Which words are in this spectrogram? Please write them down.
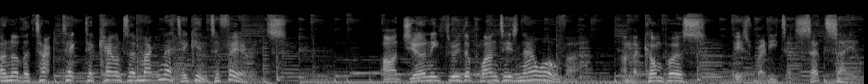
another tactic to counter magnetic interference. Our journey through the plant is now over, and the compass is ready to set sail.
